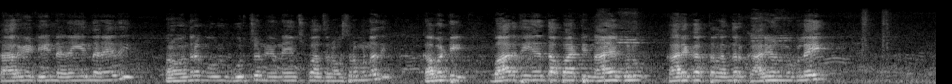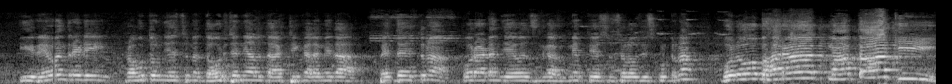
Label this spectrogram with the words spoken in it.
టార్గెట్ ఏంటి అనేది అనేది మనం అందరం కూర్చొని నిర్ణయించుకోవాల్సిన అవసరం ఉన్నది. కాబట్టి భారతీయ జనతా పార్టీ నాయకులు కార్యకర్తలందరూ కార్యోన్ముఖులై ఈ రేవంత్ రెడ్డి ప్రభుత్వం చేస్తున్న దౌర్జన్యాలు దాష్టికాల మీద పెద్ద ఎత్తున పోరాటం చేయవలసిందిగా విజ్ఞప్తి చేస్తూ సెలవు తీసుకుంటున్నా. బోలో భారత్ మాతా కీ!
